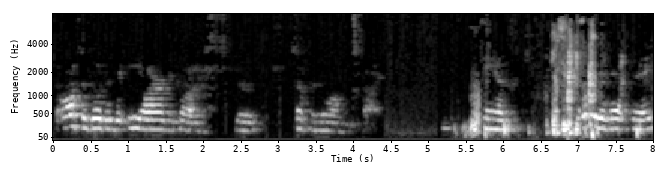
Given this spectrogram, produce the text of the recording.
to also go to the ER because there's something wrong inside. And earlier that day,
